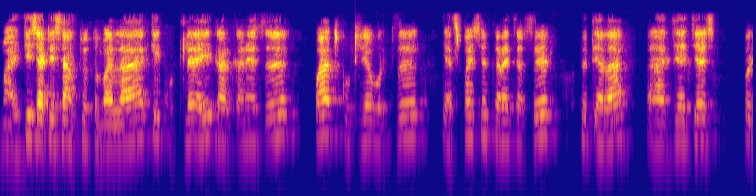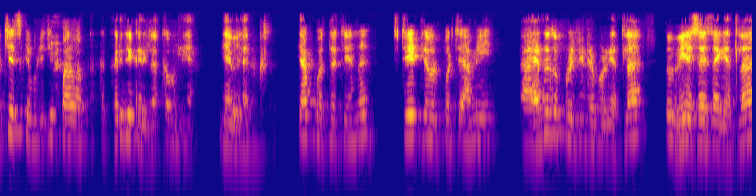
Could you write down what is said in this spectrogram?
माहितीसाठी सांगतो तुम्हाला की कुठल्याही कारखान्याचं पाच कोटीच्या वरचं एक्सपान्शन करायचं असेल तर त्याला राज्याच्या परचेस कमिटीची खरेदी करीला कंपनी द्यावी लागते त्या पद्धतीनं स्टेट लेवल परचे आम्ही ह्याचा जो प्रोजेक्ट रिपोर्ट घेतला तो व्ही एस आयचा घेतला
